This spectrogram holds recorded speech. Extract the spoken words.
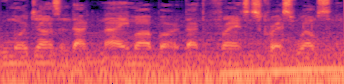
Umar Johnson, Dr. Na'im Akbar, Dr. Frances Cress Welsing,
